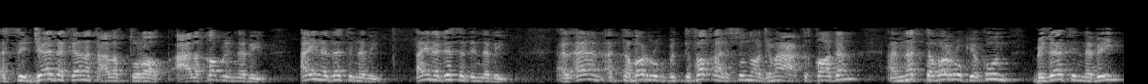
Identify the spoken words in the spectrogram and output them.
السجادة كانت على التراب على قبر النبي. أين ذات النبي؟ أين جسد النبي؟ الآن التبرك باتفاق أهل السنة والجماعة اعتقادا أن التبرك يكون بذات النبي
